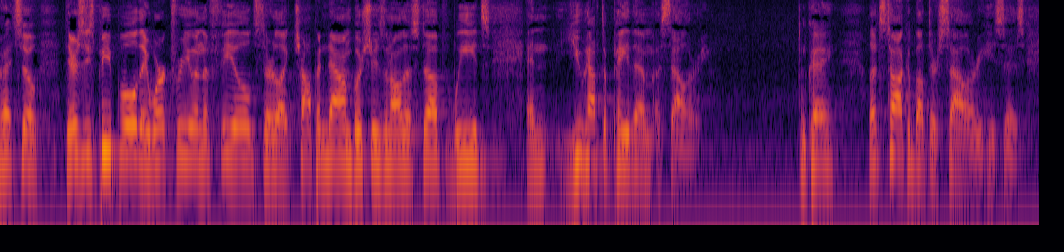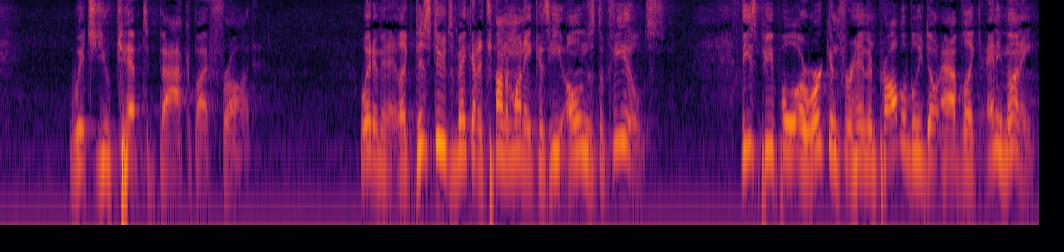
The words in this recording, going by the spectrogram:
All right, so there's these people, they work for you in the fields, they're like chopping down bushes and all this stuff, weeds, and you have to pay them a salary. Okay? Let's talk about their salary, he says, which you kept back by fraud. Wait a minute, like this dude's making a ton of money because he owns the fields. These people are working for him and probably don't have like any money.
